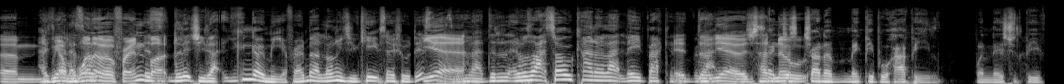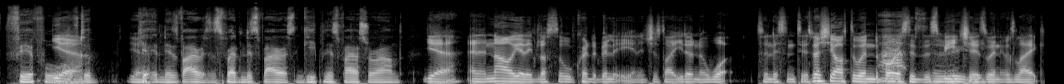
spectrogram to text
um, we Again, have as one long- other friend, but literally like you can go meet your friend, but as long as you keep social distance, Yeah. and, like, didn't- it was like so kind of like laid back and it, relaxed. yeah, it just It's had like no. just trying to make people happy when they should be fearful Yeah. of the, Yeah. getting this virus and spreading this virus and keeping this virus around. Yeah, and then now, yeah, they've lost all credibility, and it's just like you don't know what to listen to, especially after when the Boris did the speeches when it was like.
